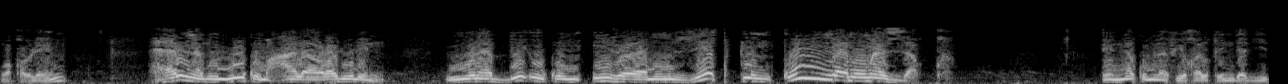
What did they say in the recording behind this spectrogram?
وقولهم هل ندلكم على رجل ينبئكم إذا مزقتم كل ممزق؟ إنكم لفي خلق جديد.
